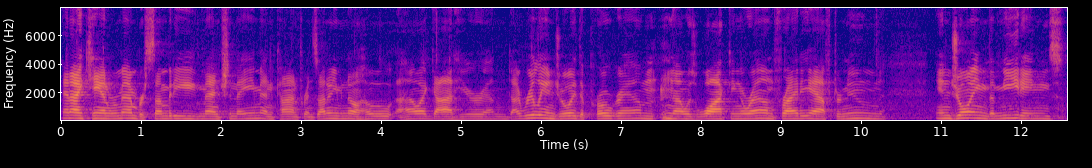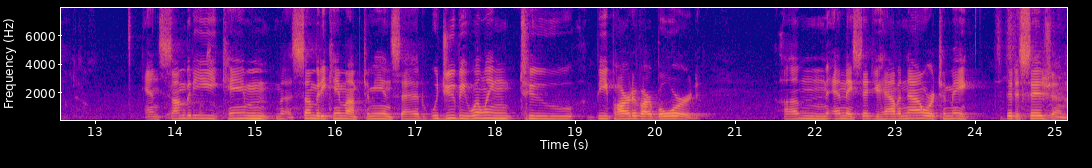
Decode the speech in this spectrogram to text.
And I can remember somebody mentioned the Amen conference. I don't even know how, how I got here. And I really enjoyed the program. I was walking around Friday afternoon, enjoying the meetings. And somebody came, somebody came up to me and said, Would you be willing to be part of our board? Um, and they said, You have an hour to make the decision.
